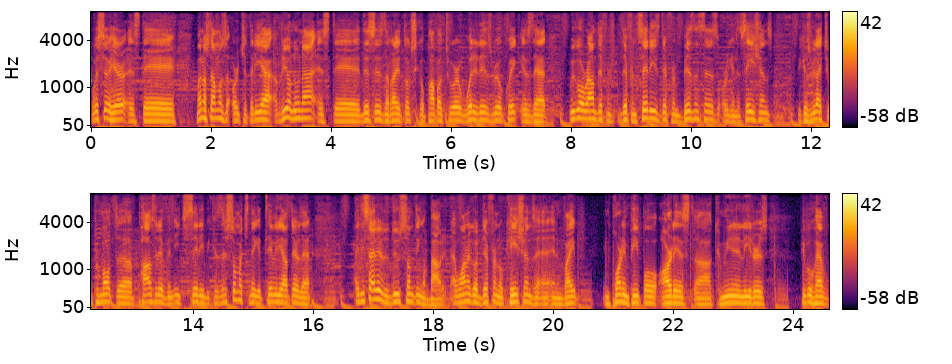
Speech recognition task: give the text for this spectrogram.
We're still here. Este, bueno, estamos horchatería Río Luna. Este, this is the Radio Toxiko pop-up tour. What it is, real quick, is that we go around different different cities, different businesses, organizations, because we like to promote the positive in each city. Because there's so much negativity out there that I decided to do something about it. I want to go different locations and, and invite important people, artists, uh, community leaders, people who have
